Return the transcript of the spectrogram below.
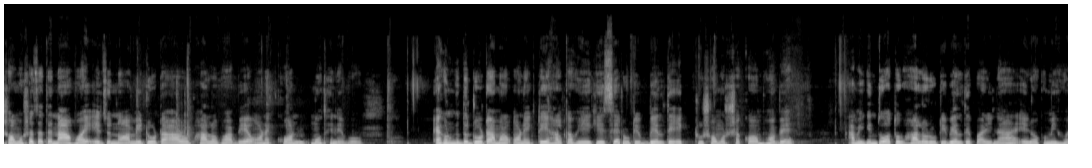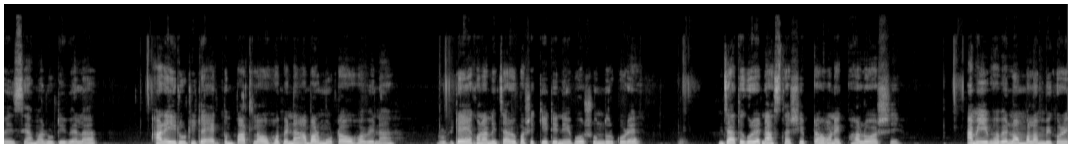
সমস্যা যাতে না হয়, এজন্য আমি ডোটা আরও ভালোভাবে অনেকক্ষণ মথে নেব। এখন কিন্তু ডোটা আমার অনেকটাই হালকা হয়ে গিয়েছে, রুটি বেলতে একটু সমস্যা কম হবে। আমি কিন্তু অত ভালো রুটি বেলতে পারি না, এরকমই হয়েছে আমার রুটি বেলা। আর এই রুটিটা একদম পাতলাও হবে না, আবার মোটাও হবে না। রুটিটা এখন আমি চারপাশে কেটে নেব সুন্দর করে, যাতে করে নাস্তার শেপটা অনেক ভালো আসে। আমি এইভাবে লম্বা লম্বি করে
